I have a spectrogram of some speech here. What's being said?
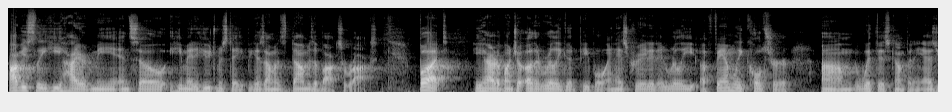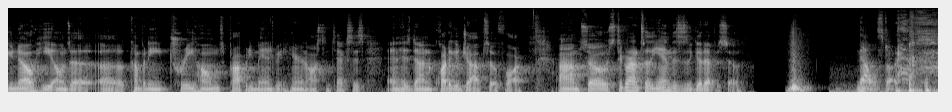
Obviously, he hired me, and so he made a huge mistake because I'm as dumb as a box of rocks. But he hired a bunch of other really good people and has created a really a family culture um, with this company. As you know, he owns a, a, company, Tre Homes Property Management, here in Austin, Texas, and has done quite a good job so far. Um, so stick around till the end. This is a good episode. Now we'll start.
